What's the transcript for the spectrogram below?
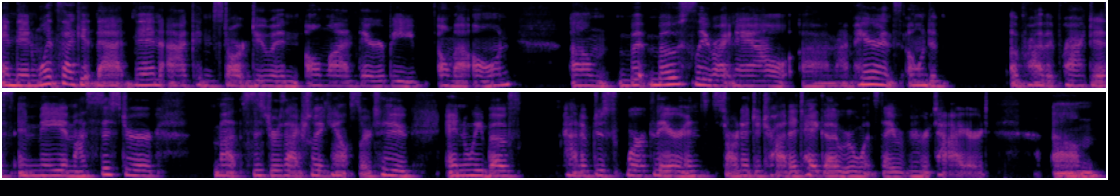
And then once I get that, then I can start doing online therapy on my own. Um, but mostly right now, uh, my parents owned a, a private practice, and me and my sister, my sister is actually a counselor too, and we both kind of just work there and started to try to take over once they retired. Um,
